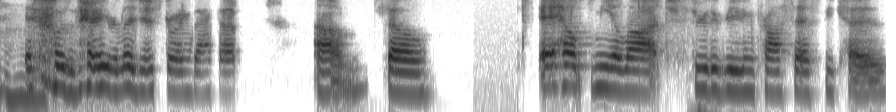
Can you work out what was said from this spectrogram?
Mm-hmm. It was very religious growing back up. Um, so it helped me a lot through the grieving process because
